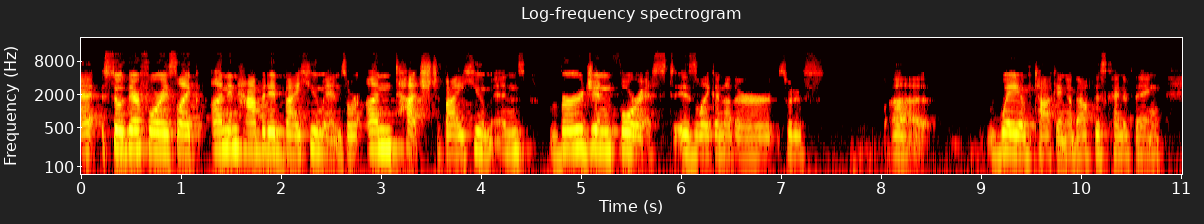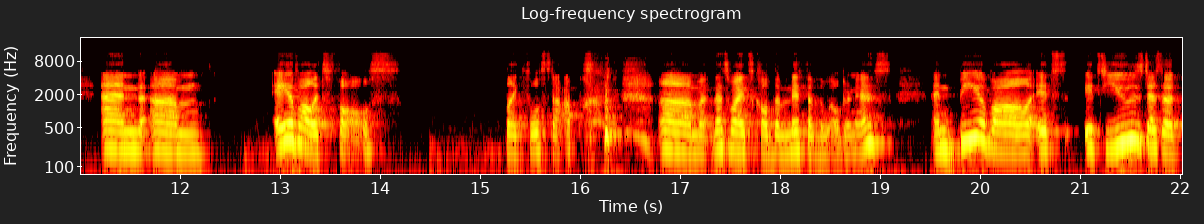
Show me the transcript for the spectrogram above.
uh, so therefore is like uninhabited by humans or untouched by humans virgin forest is like another sort of uh, way of talking about this kind of thing. And um, A of all, it's false, like full stop. um, that's why it's called the myth of the wilderness. And B of all, it's it's used as a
